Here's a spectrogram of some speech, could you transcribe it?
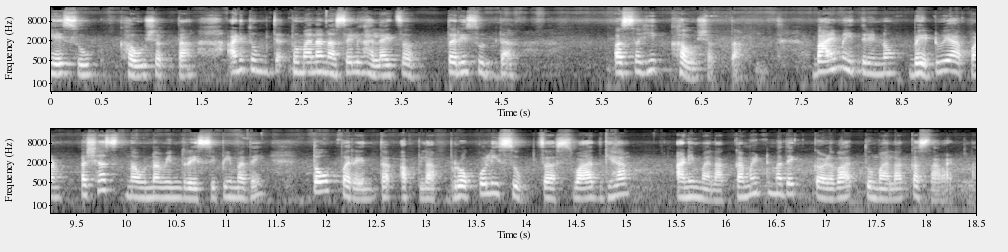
हे सूप खाऊ शकता. आणि तुमच्या तुम्हाला नसेल घालायचं तरीसुद्धा असंही खाऊ शकता. बाय मैत्रिणो भेटूया आपण अशाच नवनवीन रेसिपीमध्ये. तोपर्यंत आपला ब्रोकोली सूपचा स्वाद घ्या आणि मला कमेंटमध्ये कळवा तुम्हाला कसा वाटला.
